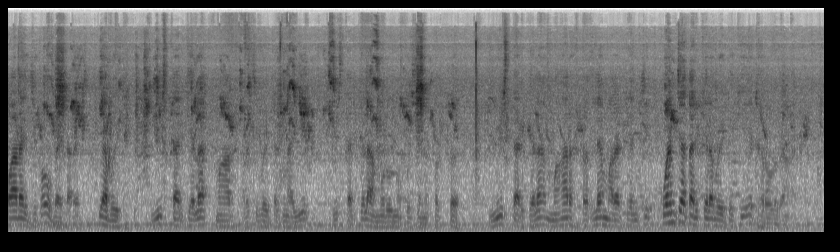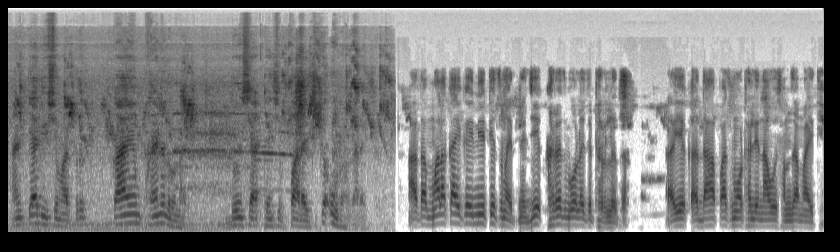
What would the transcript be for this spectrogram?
पाडायची का उभ्या करायची? त्या बैठकीत. वीस तारखेला महाराष्ट्राची बैठक नाही आहे वीस तारखेला अमरून उपोषण फक्त. वीस तारखेला महाराष्ट्रातल्या मराठ्यांची कोणत्या तारखेला बैठकी हे ठरवलं जाणार? आणि त्या दिवशी मात्र कायम फायनल होणार. दोनशे अठ्ठ्याऐंशी पाडायची का उभा करायची? आता मला काही काही नेतेच माहीत नाही. जे खरंच बोलायचं ठरलं तर. एक दहा पाच मोठाले नावं समजा माहिती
